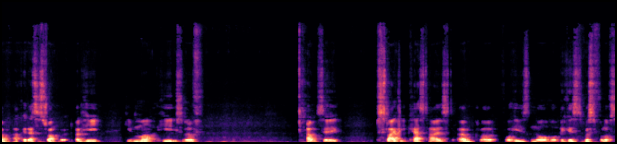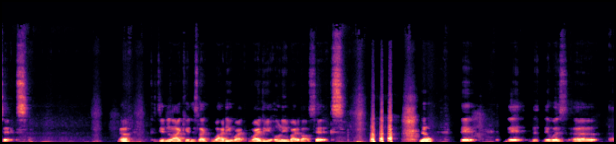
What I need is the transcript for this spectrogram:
okay, that's a strong word, but he he he sort of, I would say, slightly chastised um, Claude for his novel because it was full of sex. Because uh, he didn't like it. It's like, why do you write? Why do you only write about sex? you know, there, there, there was, uh, uh,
